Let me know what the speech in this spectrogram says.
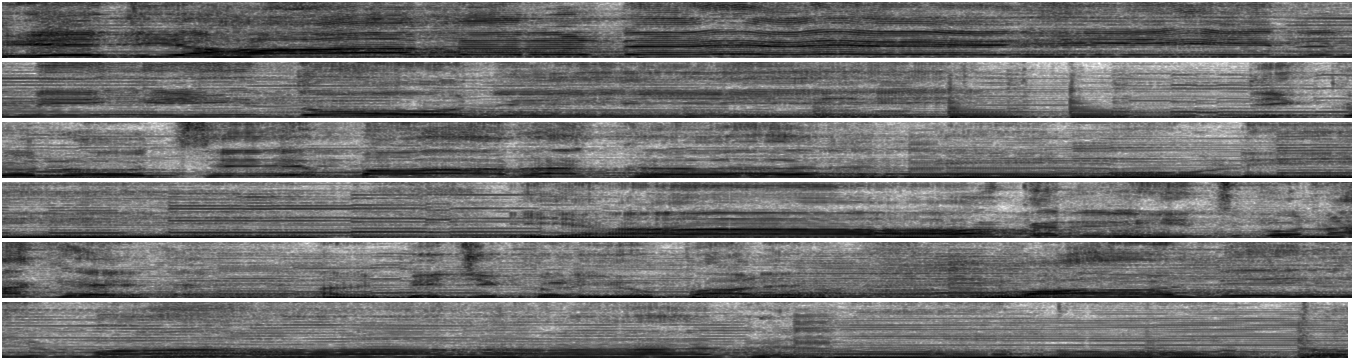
એ જ હાલરડે હીરની દોરી દીકરો છે મારા ઘરની મૂડી. યા કરીને હિંચકો નાખે અને બીજી કડી ઉપાડે. વાડી માગનો હોટો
